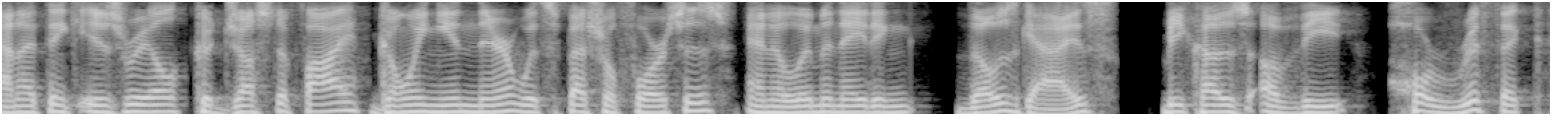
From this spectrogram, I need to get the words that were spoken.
and I think Israel could justify going in there with special forces and eliminating those guys because of the horrific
